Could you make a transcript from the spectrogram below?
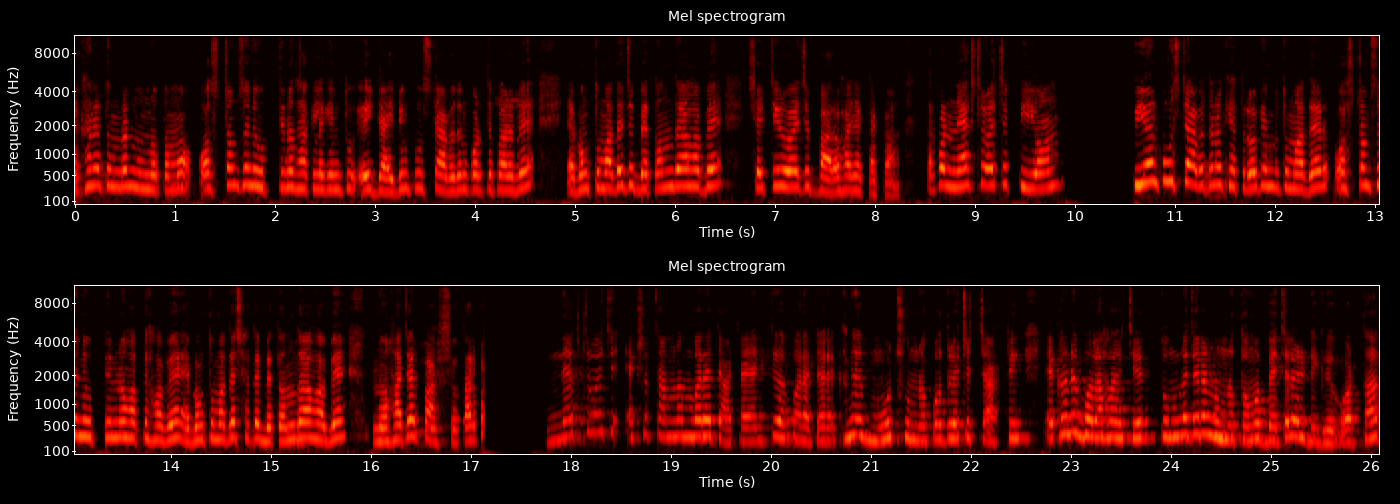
এখানে তোমরা ন্যূনতম অষ্টম শ্রেণি উত্তীর্ণ থাকলে কিন্তু এই ড্রাইভিং পোস্টে আবেদন করতে পারবে। এবং তোমাদের যে বেতন দেওয়া হবে, সেটি রয়েছে বারো হাজার টাকা। তারপর নেক্সট রয়েছে পিয়ন। পিয়ন পোস্টে আবেদনের ক্ষেত্রেও কিন্তু তোমাদের অষ্টম শ্রেণি উত্তীর্ণ হতে হবে এবং তোমাদের সাথে বেতন দেওয়া হবে ন হাজার পাঁচশো। তারপর নেক্সট রয়েছে একশো চার নম্বরে ডাটা এন্ট্রি অপারেটর এখানে মোট শূন্যপদ রয়েছে চারটি। এখানে বলা হয়েছে, তোমরা যারা ন্যূনতম ব্যাচেলার ডিগ্রি অর্থাৎ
